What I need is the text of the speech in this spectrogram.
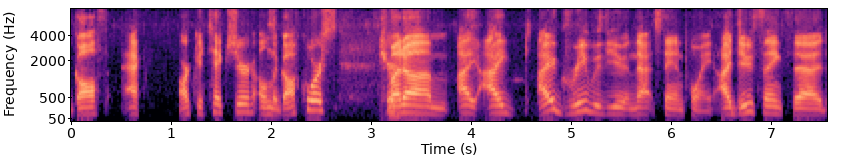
golf architecture on the golf course. Sure. But um, I, I I agree with you in that standpoint. I do think that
